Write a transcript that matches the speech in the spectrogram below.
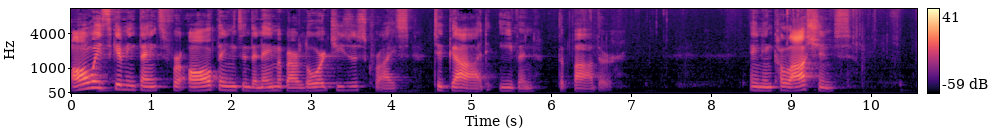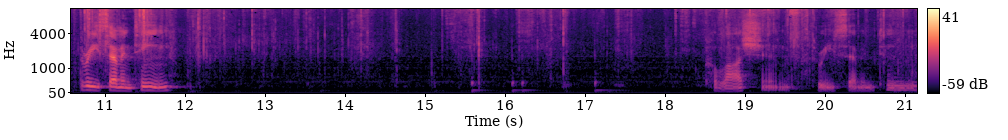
always giving thanks for all things in the name of our Lord Jesus Christ to God, even the Father. And in Colossians 3:17 Colossians 3:17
